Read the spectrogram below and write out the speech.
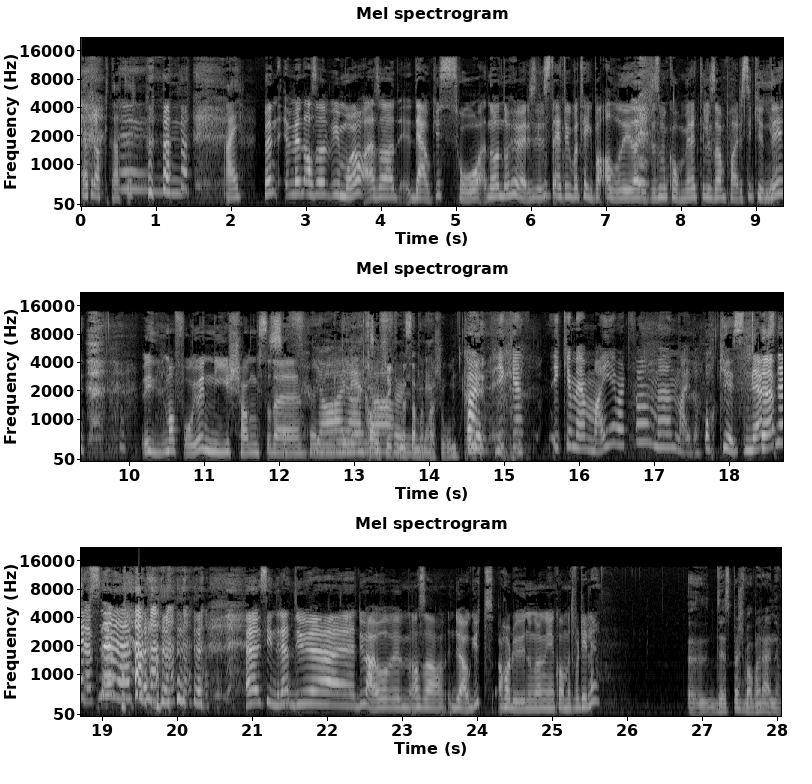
jeg trakta etter? Nei. Men, men altså, vi må jo altså, Det er jo ikke så Nå, nå høres det ut Jeg tenker bare tenke på alle de der ute som kommer etter liksom et par sekunder. Man får jo en ny sjanse, og det Selvfølgelig. Ja, ja, ja. Kanskje ikke med samme person. Kan, ikke, ikke med meg, i hvert fall, men nei da. OK, snap, snap, snap. snap. Sindre, du, eh, du er jo eh, altså, du er jo gutt. Har du noen gang kommet for tidlig? Det spørs hva man regner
